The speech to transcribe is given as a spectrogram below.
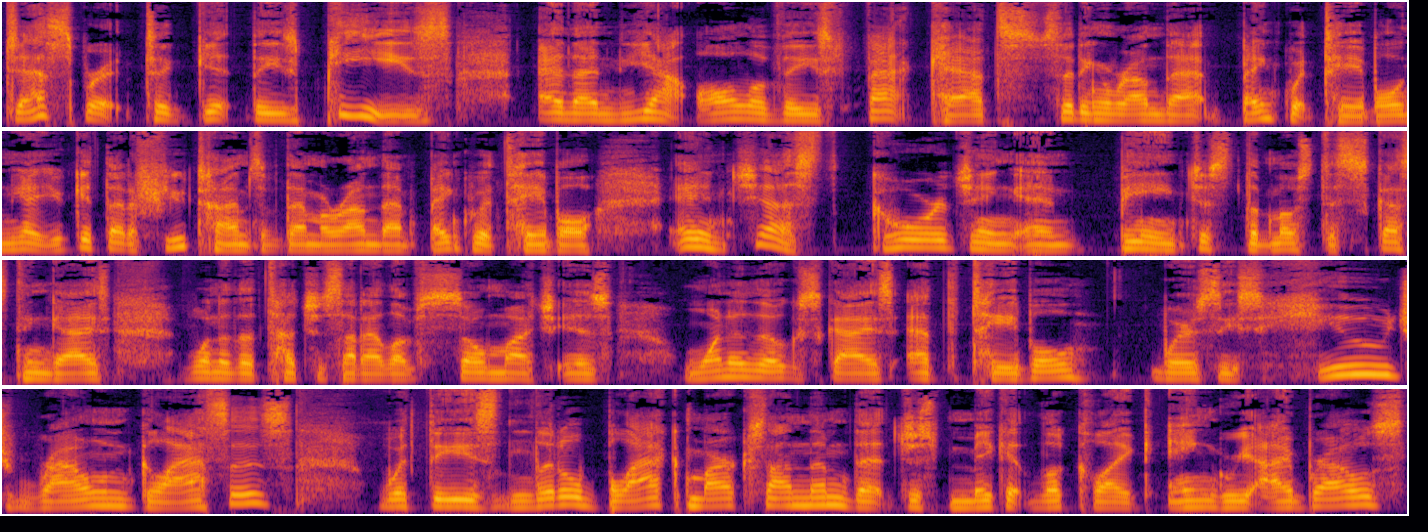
desperate to get these peas. And then yeah all of these fat cats sitting around that banquet table. And yeah you get that a few times of them around that banquet table. And just gorging and being just the most disgusting guys. One of the touches that I love so much is one of those guys at the table wears these huge round glasses with these little black marks on them that just make it look like angry eyebrows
